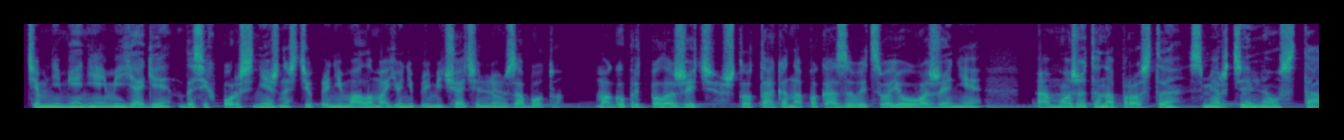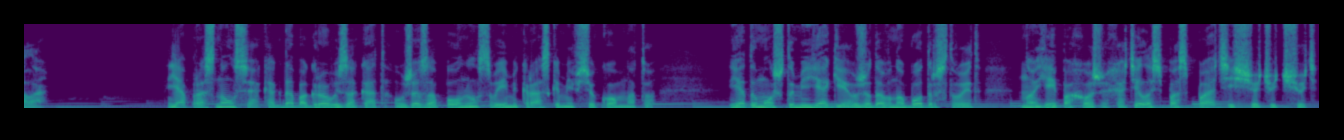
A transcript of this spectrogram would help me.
Тем не менее, Мияги до сих пор с нежностью принимала мою непримечательную заботу. Могу предположить, что так она показывает свое уважение – а может, она просто смертельно устала. Я проснулся, когда багровый закат уже заполнил своими красками всю комнату. Я думал, что Мияги уже давно бодрствует, но ей, похоже, хотелось поспать еще чуть-чуть.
